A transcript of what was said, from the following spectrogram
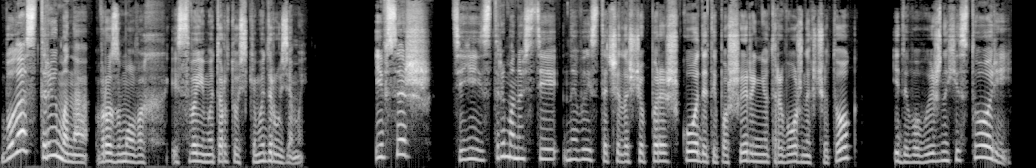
була стримана в розмовах із своїми тортуськими друзями. І все ж цієї стриманості не вистачило, щоб перешкодити поширенню тривожних чуток і дивовижних історій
